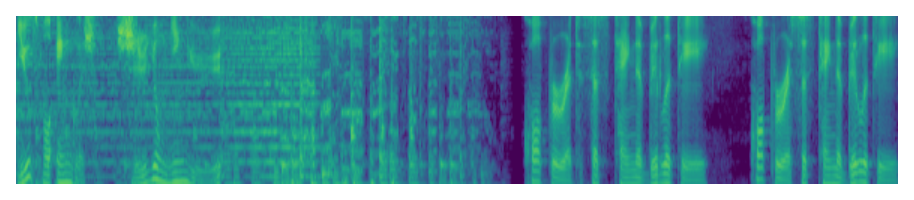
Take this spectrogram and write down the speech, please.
Useful English，实用英语。Corporate Sustainability。Corporate sustainability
